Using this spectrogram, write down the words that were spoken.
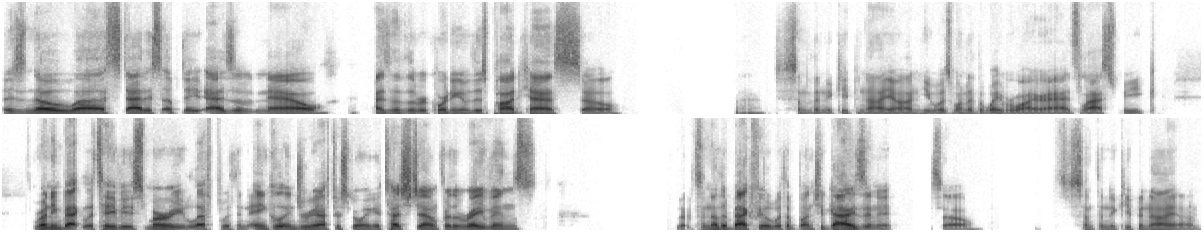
There's no uh, status update as of now, as of the recording of this podcast. So, uh, something to keep an eye on. He was one of the waiver wire ads last week. Running back Latavius Murray left with an ankle injury after scoring a touchdown for the Ravens. It's another backfield with a bunch of guys in it. So, something to keep an eye on.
